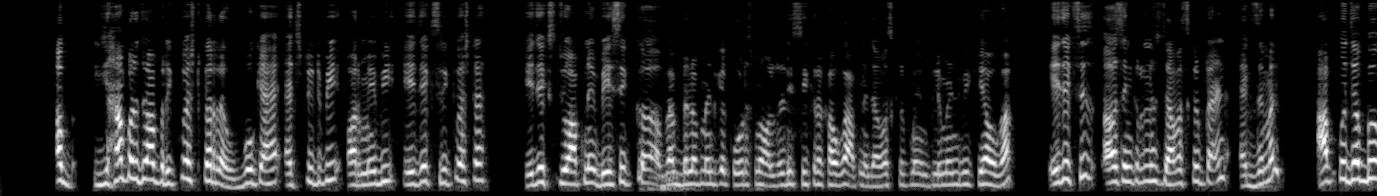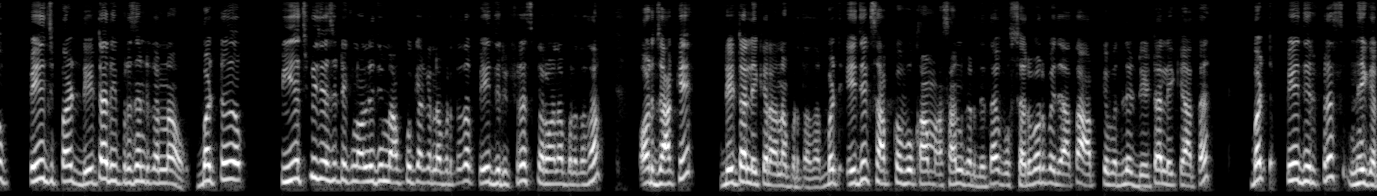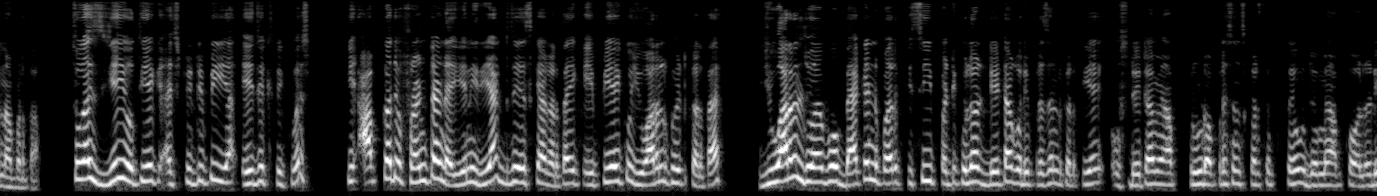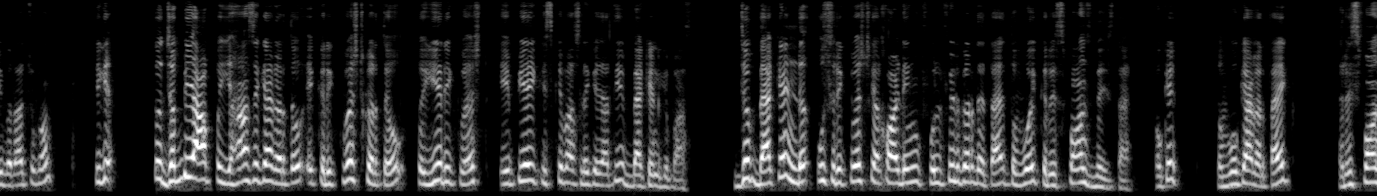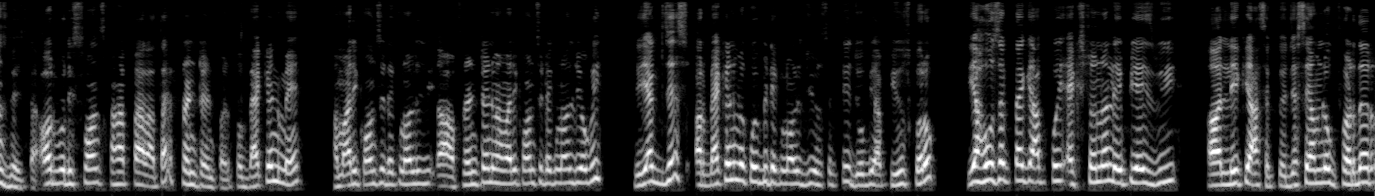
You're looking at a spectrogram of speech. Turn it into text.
अब यहाँ पर जो आप रिक्वेस्ट कर रहे हो, वो क्या है? एच और मे बी एजेक्स रिक्वेस्ट है। एजेक्स जो आपने बेसिक वेब डेवलपमेंट के कोर्स में ऑलरेडी सीख रखा होगा, आपने जावास्क्रिप्ट में इंप्लीमेंट भी किया होगा। AJAX is asynchronous JavaScript and XML आपको जब पेज पर डेटा रिप्रेजेंट करना हो बट पीएचपी जैसे टेक्नोलॉजी में आपको क्या करना पड़ता था? पेज रिफ्रेश करवाना पड़ता था और जाके डेटा लेकर आना पड़ता था। बट एजेक्स आपका वो काम आसान कर देता है, वो सर्वर पे जाता है, आपके बदले डेटा लेके आता है बट पेज रिफ्रेश नहीं करना पड़ता। सो गाइज़ यही होती है कि एच या एजेक्स रिक्वेस्ट कि आपका जो फ्रंट एंड है, यानी रिएक्ट जेएस क्या करता है? कि एपीआई को यूआरएल को हिट करता है यूआरएल जो है वो बैकएंड पर किसी पर्टिकुलर डेटा को रिप्रेजेंट करती है। उस डेटा में आप क्रूड ऑपरेशन कर सकते हो, जो मैं आपको ऑलरेडी बता चुका हूँ, ठीक है? तो जब भी आप यहाँ से क्या करते हो, एक रिक्वेस्ट करते हो तो ये रिक्वेस्ट एपीआई किसके पास लेके जाती है? बैकएंड के पास। जब बैकएंड उस रिक्वेस्ट के अकॉर्डिंग फुलफिल कर देता है तो वो एक रिस्पॉन्स भेजता है ओके तो वो क्या करता है? एक रिस्पॉन्स भेजता है। और वो रिस्पॉन्स कहाँ पर आता है? फ्रंट एंड पर। तो बैकएंड में हमारी कौन सी टेक्नोलॉजी फ्रंट एंड में हमारी कौन सी टेक्नोलॉजी होगी रिएक्ट जेस और बैकएंड में कोई भी टेक्नोलॉजी हो सकती है, जो भी आप यूज़ करो या हो सकता है कि आप कोई एक्सटर्नल एपीआई भी लेके आ सकते हो। जैसे हम लोग फर्दर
